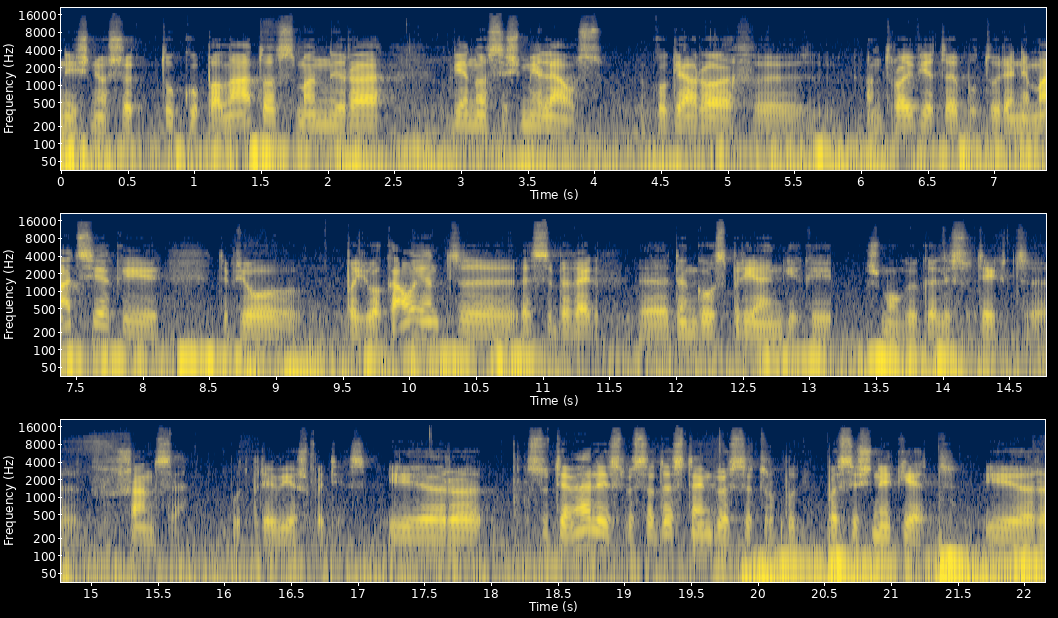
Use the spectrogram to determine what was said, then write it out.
neišnešiotukų palatos man yra vienos iš mieliausių. Ko gero, e, antroji vietoje būtų reanimacija, kai taip jau pajuokaujant e, esi beveik e, dangaus prieangi, kai žmogui gali suteikti šansą būti prie viešpaties. Ir su tėveliais visada stengiuosi truputį pasišnekėti. Ir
